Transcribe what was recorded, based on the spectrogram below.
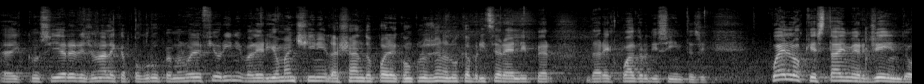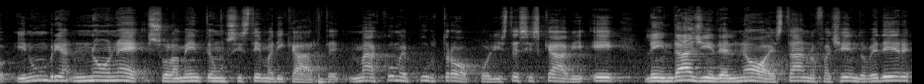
eh, il consigliere regionale capogruppo Emanuele Fiorini, Valerio Mancini, lasciando poi le conclusioni a Luca Brizzerelli per dare il quadro di sintesi. Quello che sta emergendo in Umbria non è solamente un sistema di carte, ma come purtroppo gli stessi scavi e le indagini del NOE stanno facendo vedere,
